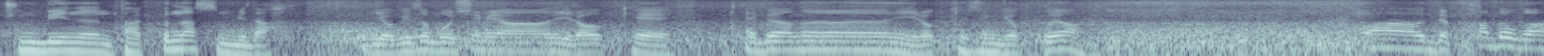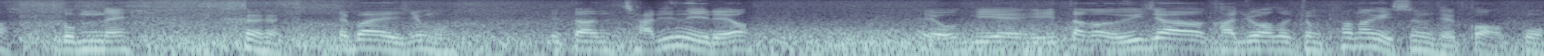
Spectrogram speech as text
준비는 다 끝났습니다. 여기서 보시면 이렇게 해변은 이렇게 생겼고요. 와 근데 파도가 높네. 해봐야지 뭐. 일단 자리는 이래요. 여기에 이따가 의자 가져와서 좀 편하게 있으면 될 것 같고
